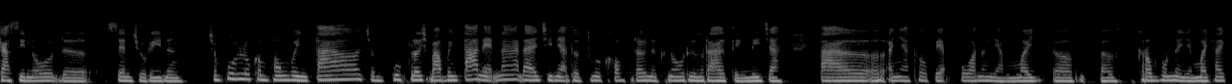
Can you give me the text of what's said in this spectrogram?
Casino The Century នឹងចំពោះលោកកំហុងវិញតើចំពោះផ្លូវច្បាប់វិញតើអ្នកណាដែលជាអ្នកទទួលខុសត្រូវនៅក្នុងរឿងរ៉ាវទាំងនេះចាតើអញ្ញាធិបពាក់ព័ន្ធនឹងយ៉ាងម៉េចក្រុមហ៊ុននឹងយ៉ាងម៉េចហើយ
